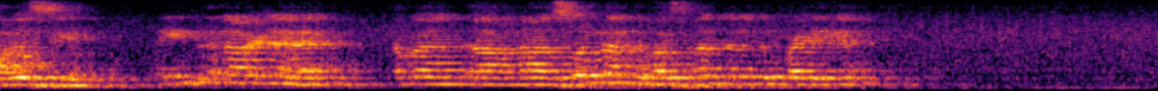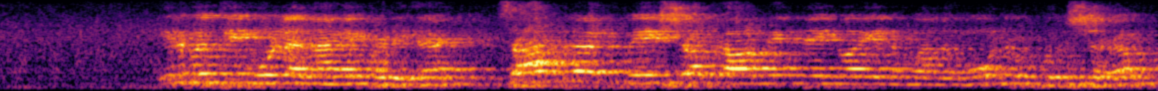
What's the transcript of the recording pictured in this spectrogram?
அவசியம். இந்த நாள்ல நம்ம நான் சொன்ன அந்த வசனத்திலிருந்து படிங்க. இருபத்தி மூணுல நானே படிக்கிறேன். சாத்ராக் மேஷாக் ஆபேத்நேகோ என்னும் அந்த மூன்று புருஷரும்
